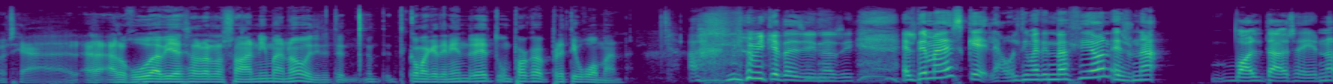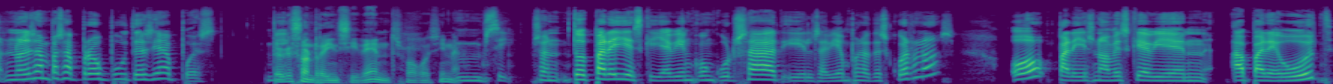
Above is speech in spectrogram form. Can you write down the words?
O sea, a- algú havia de salvar la seva ànima, no? Com a que tenien dret un poc a Pretty Woman. Una miqueta així, no? Sí. El tema és que la última tentació és una volta, o sigui, no, no les han passat prou putes ja, pues... Crec que són reincidents o alguna cosa així. Mm, Sí, són tot parelles que ja havien concursat i els havien posat els cuernos o parelles noves que havien aparegut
